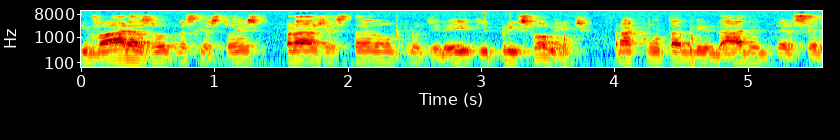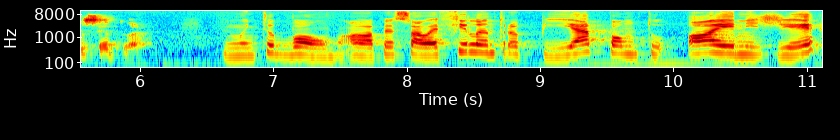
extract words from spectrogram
e várias outras questões para a gestão, para o direito e principalmente para a contabilidade do terceiro setor. Muito bom. Ó, pessoal, é filantropia.ong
